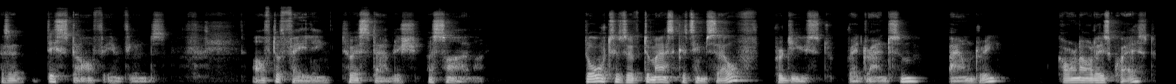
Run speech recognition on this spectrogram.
as a distaff influence after failing to establish a sire. Daughters of Damascus himself produced Red Ransom, Boundary, Coronado's Quest,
